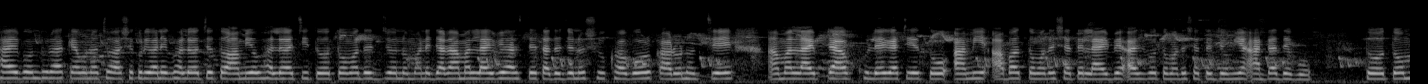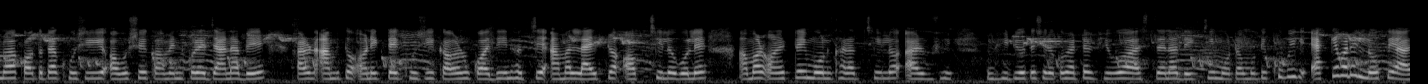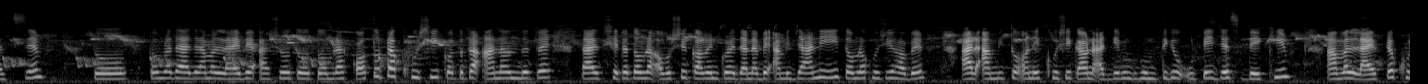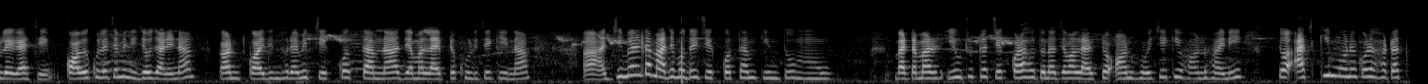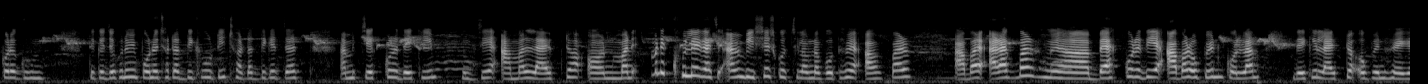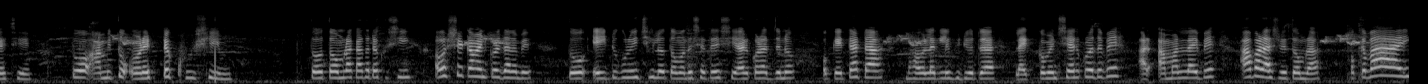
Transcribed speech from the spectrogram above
High বন্ধুরা, কেমন আছো? আশা করি অনেক ভালো আছো। তো আমিও ভালো আছি। তো তোমাদের জন্য মানে যারা আমার লাইভে আসছে, তাদের জন্য সুখবর। কারণ হচ্ছে, আমার লাইভটা খুলে গেছে। তো আমি আবার তোমাদের সাথে লাইভে আসব, তোমাদের সাথে জমিয়ে আড্ডা দেব। তো তোমরা কতটা খুশি, অবশ্যই কমেন্ট করে জানাবে। কারণ আমি তো অনেকটাই খুশি। কারণ কয়দিন হচ্ছে আমার লাইভটা অফ ছিল বলে আমার অনেকটাই মন খারাপ ছিল। আর ভিডিওতে সেরকম একটা ভিউও আসছে না। দেখছি মোটামুটি খুবই একেবারে লোতে আসছে। তো তোমরা যারা যারা আমার লাইভে আসো, তো তোমরা কতটা খুশি, কতটা আনন্দতে, তার সেটা তোমরা অবশ্যই কমেন্ট করে জানাবে। আমি জানি তোমরা খুশি হবে, আর আমি তো অনেক খুশি, কারণ আজকে আমি ঘুম থেকে উঠেই জাস্ট দেখি আমার লাইভটা খুলে গেছে। কবে খুলেছে আমি নিজেও জানি না, কারণ কয়দিন ধরে আমি চেক করতাম না যে আমার লাইভটা খুলেছে কি না জিমেলটা মাঝে মধ্যেই চেক করতাম, কিন্তু বাট আমার ইউটিউবটা চেক করা হতো না যে আমার লাইভটা অন হয়েছে কি অন হয়নি। তো আজ কি মনে করে হঠাৎ করে ঘুম থেকে যখন আমি পৌনে ছটার দিকে উঠি, ছটার দিকে জাস্ট আমি চেক করে দেখি যে আমার লাইভটা অন মানে মানে খুলে গেছে। আমি বিশ্বাস করছিলাম না। প্রথমে আবার আবার আরেকবার ব্যাক করে দিয়ে আবার ওপেন করলাম। দেখি লাইভটা ওপেন হয়ে গেছে। তো আমি তো অনেকটা খুশি। তো তোমরা কতটা খুশি? অবশ্যই কমেন্ট করে জানাবে। তো এইটুকুনি ছিল তোমাদের সাথে শেয়ার করার জন্য। Okay tata. ভালো লাগলে ভিডিওটা লাইক কমেন্ট শেয়ার করে দেবে। আর আমার লাইভে আবার আসবে তোমরা। Okay bye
